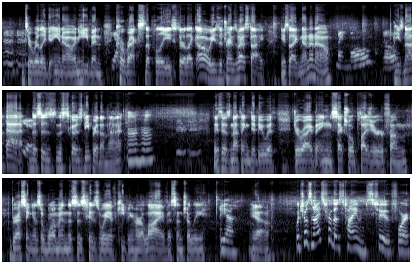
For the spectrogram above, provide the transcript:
Mhm. It's a really good, you know, and he even Yeah. corrects the police. They're like, "Oh, he's a transvestite." He's like, "No, no, no. Like, no, no. He's not that. He is. This is this goes deeper than that. Mm-hmm. Mhm. This has nothing to do with deriving sexual pleasure from dressing as a woman. This is his way of keeping her alive, essentially. Yeah. Yeah. Which was nice for those times too, for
